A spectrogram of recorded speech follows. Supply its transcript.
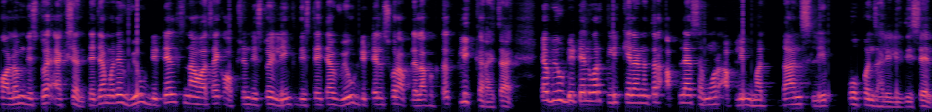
कॉलम दिसतोय ऍक्शन त्याच्यामध्ये व्ह्यू डिटेल्स नावाचा एक ऑप्शन दिसतोय लिंक दिसते. त्या व्ह्यू डिटेल्सवर आपल्याला फक्त क्लिक करायचं आहे. या व्ह्यू डिटेलवर क्लिक केल्यानंतर आपल्यासमोर आपली मतदान स्लिप ओपन झालेली दिसेल.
